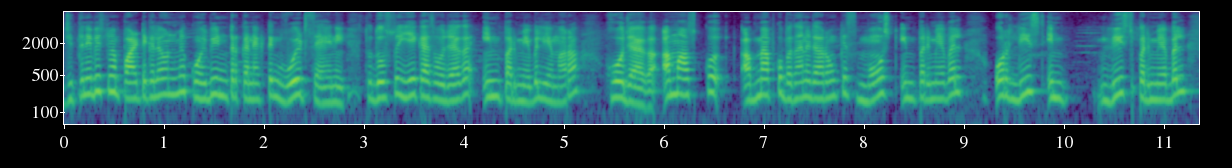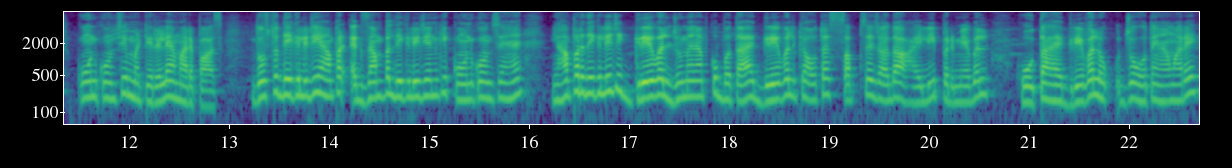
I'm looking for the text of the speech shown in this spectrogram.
जितने भी इसमें पार्टिकल है, उनमें कोई भी इंटरकनेक्टिंग वोइड्स है नहीं। तो दोस्तों, ये कैसा हो जाएगा? इम्परमेबल ये हमारा हो जाएगा। अब मैं आपको, अब मैं आपको बताने जा रहा हूँ कि मोस्ट इम्परमेबल और लीस्ट लीस्ट परमेबल कौन कौन से मटेरियल है हमारे पास। दोस्तों, देख लीजिए, यहाँ पर एग्जांपल देख लीजिए इनके कौन कौन से हैं। यहाँ पर देख लीजिए ग्रेवल जो मैंने आपको बताया ग्रेवल क्या होता है? सबसे ज़्यादा हाईली परमेबल होता है। ग्रेवल जो होते हैं हमारे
